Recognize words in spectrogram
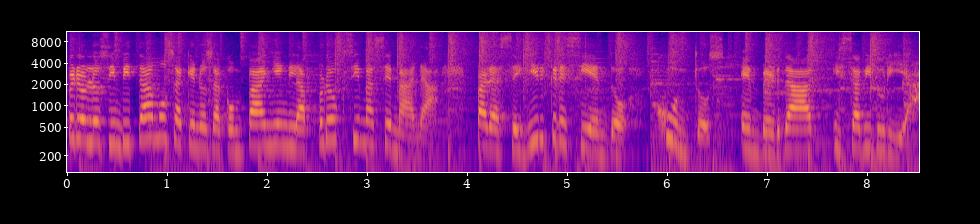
pero los invitamos a que nos acompañen la próxima semana para seguir creciendo juntos en verdad y sabiduría.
